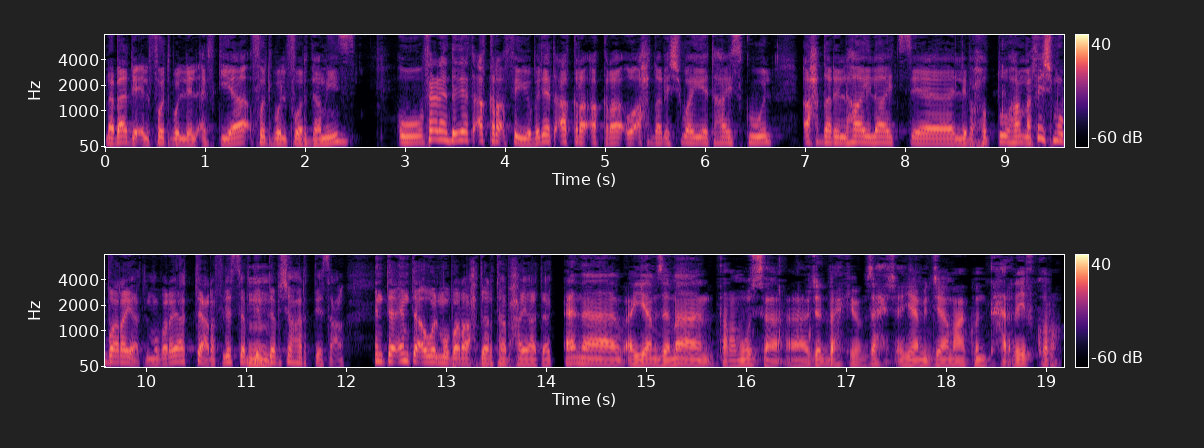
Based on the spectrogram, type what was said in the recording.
مبادئ ال football للأذكياء Football for Dummies وفعلا بديت أقرأ فيه بديت أقرأ أقرأ وأحضر شوية high school أحضر ال highlights آه، اللي بحطوها. ما فيش مباريات. المباريات تعرف لسه بتبدأ بشهر تسعة. أنت إمتى أول مباراة حضرتها بحياتك؟ أنا أيام زمان ترى موسى آه، جد بحكي بمزحش. أيام الجامعة كنت حريف كرة.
